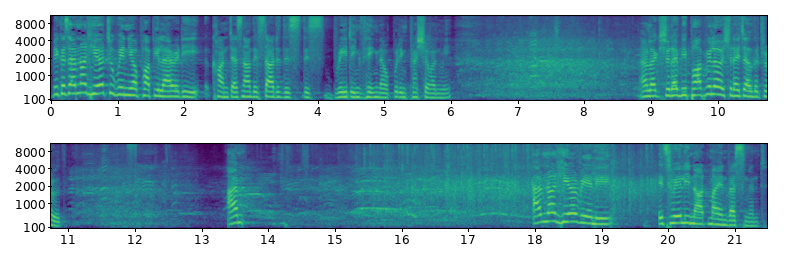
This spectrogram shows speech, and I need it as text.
Because I'm not here to win your popularity contest. Now they've started this, this braiding thing now, putting pressure on me. I'm like, should I be popular or should I tell the truth? I'm. I'm not here really. It's really not my investment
